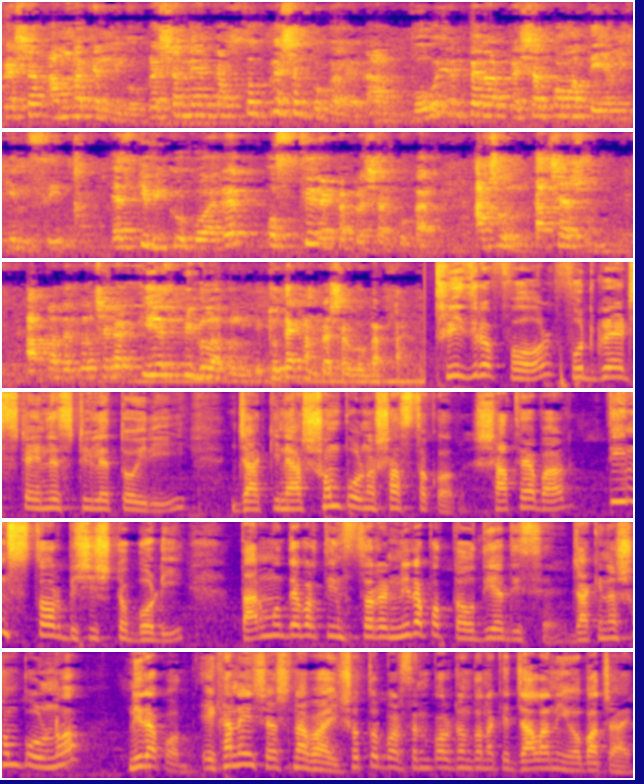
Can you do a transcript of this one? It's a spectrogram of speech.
প্রেশার আমরা কেন নিব? প্রেশার নেওয়ার কাজ তো প্রেশার কুকারের আর বউয়ের পেরার প্রেশার কমাতেই আমি কিনছি এসকিবি কুকারের অস্থির একটা প্রেশার কুকার আসুন, কাছে আসুন। আপনাদেরকে হচ্ছে এটা ইএসপি গুলা বলি, একটু দেখান প্রেশার কুকারটা three zero four food grade stainless স্টিলের তৈরি, যা কিনা সম্পূর্ণ স্বাস্থ্যকর, সাথে আবার তিন স্তর বিশিষ্ট বডি তার মধ্যে আবার তিন স্তরের নিরাপত্তাও দিয়ে দিছে, যা কিনা সম্পূর্ণ নিরাপদ। এখানেই শেষ না ভাই, সত্তর পার্সেন্ট পর্যন্ত নাকি জ্বালানিও বাঁচায়।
